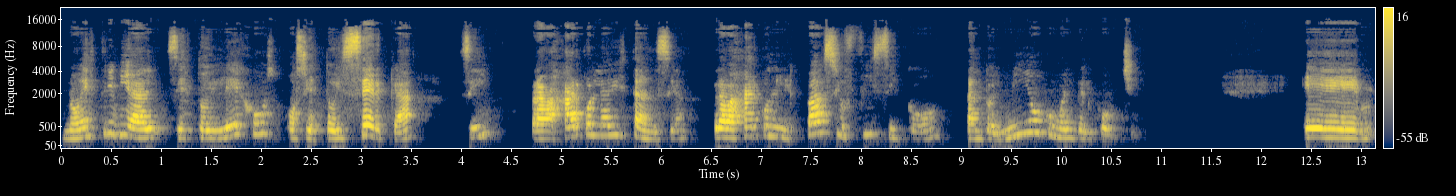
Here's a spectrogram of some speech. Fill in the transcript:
no es trivial si estoy lejos o si estoy cerca, ¿sí? trabajar con la distancia, trabajar con el espacio físico, tanto el mío como el del coaching. Eh,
